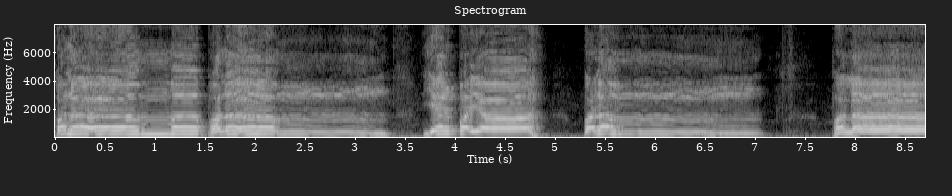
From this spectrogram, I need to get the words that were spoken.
फलम फलम यर्पय फलम फलमर्पय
